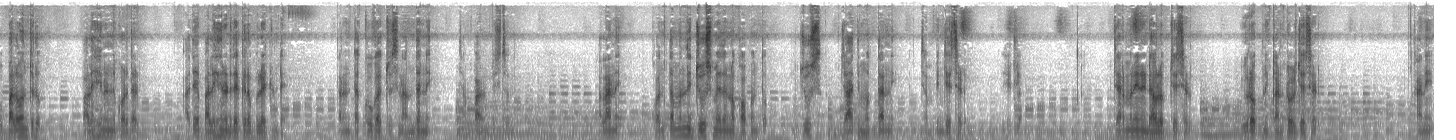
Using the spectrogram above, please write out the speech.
ఓ బలవంతుడు బలహీనుని కొడతాడు. అదే బలహీనుడి దగ్గర బుల్లెట్ ఉంటే తనని తక్కువగా చూసిన అందరినీ చంపాలనిపిస్తుంది. అలానే కొంతమంది జ్యూస్ మీద ఉన్న కోపంతో జ్యూస్ జాతి మొత్తాన్ని చంపించేశాడు హిట్లర్. జర్మనీని డెవలప్ చేశాడు యూరోప్ని కంట్రోల్ చేశాడు. కానీ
